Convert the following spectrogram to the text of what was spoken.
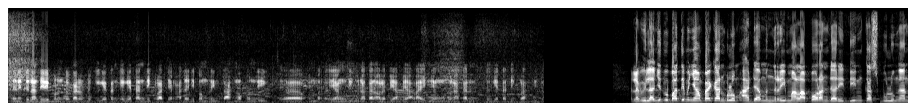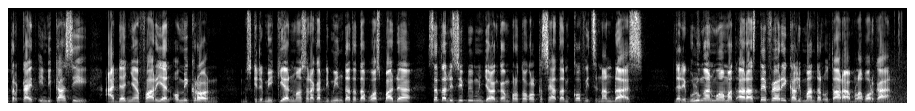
dan itu nanti diperuntukkan untuk kegiatan-kegiatan diklat yang ada di pemerintah maupun di uh, yang digunakan oleh pihak-pihak lain yang menggunakan kegiatan diklat itu. Lebih lanjut Bupati menyampaikan belum ada menerima laporan dari Dinkes Bulungan terkait indikasi adanya varian Omikron. Meski demikian, masyarakat diminta tetap waspada serta disiplin menjalankan protokol kesehatan COVID-19. Dari Bulungan Muhammad Aras, TVRI Kalimantan Utara melaporkan.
